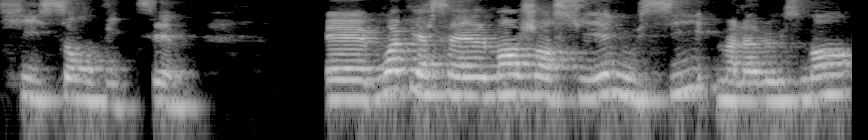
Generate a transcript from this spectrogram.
qui, sont victimes. Euh, moi, personnellement, j'en suis une aussi, malheureusement.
